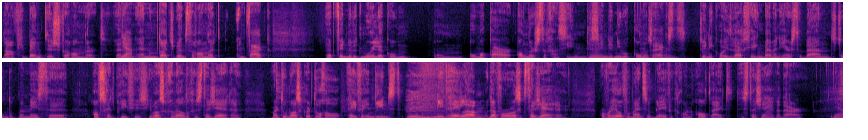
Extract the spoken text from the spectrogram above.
Nou, of je bent dus veranderd. En, Ja. en omdat je bent veranderd. En vaak eh, vinden we het moeilijk om, om, om elkaar anders te gaan zien. Dus Hmm, in de nieuwe context. Toen ik ooit wegging bij mijn eerste baan, stond op mijn meeste afscheidsbriefjes: Je was een geweldige stagiaire. Maar toen was ik er toch al even in dienst. Hmm. Niet heel lang, daarvoor was ik stagiaire. Maar voor heel veel mensen bleef ik gewoon altijd de stagiaire daar. Ja,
